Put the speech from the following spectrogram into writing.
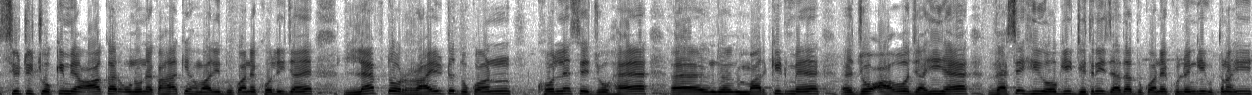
सिटी चौकी में आकर उन्होंने कहा कि हमारी दुकानें खोली जाएँ। लेफ़्ट और राइट दुकान खोलने से जो है मार्केट में जो आवाजाही है, वैसे ही होगी। जितनी ज़्यादा दुकानें खुलेंगी, उतना ही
